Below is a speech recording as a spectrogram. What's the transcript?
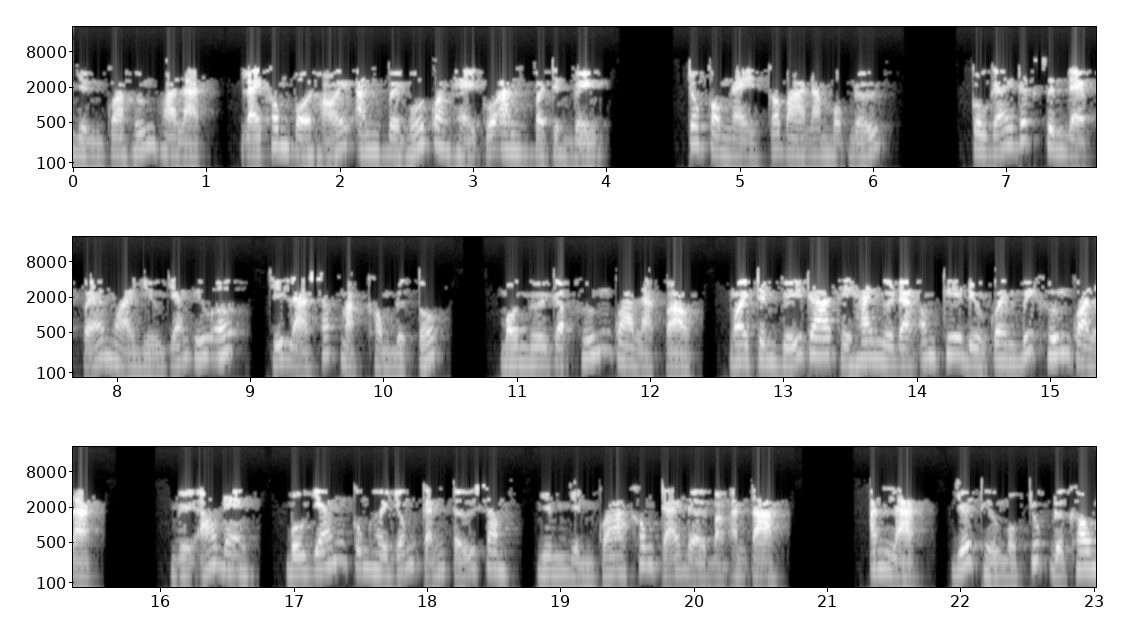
nhìn qua hướng hoa lạc, lại không vội hỏi anh về mối quan hệ của anh và trình viện. Trong phòng này có ba nam một nữ. Cô gái rất xinh đẹp vẻ ngoài dịu dáng yếu ớt, chỉ là sắc mặt không được tốt. Mọi người gặp hướng qua lạc vào, ngoài trình vĩ ra thì hai người đàn ông kia đều quen biết hướng qua lạc. Người áo đen, Bộ dáng cũng hơi giống cảnh tử xăm, nhưng nhìn qua không trải đời bằng anh ta. Anh Lạc, giới thiệu một chút được không?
